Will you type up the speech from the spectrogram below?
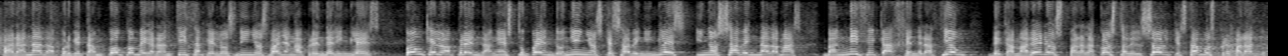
Para nada, porque tampoco me garantizan que los niños vayan a aprender inglés. Pon que lo aprendan, estupendo. Niños que saben inglés y no saben nada más. Magnífica generación de camareros para la Costa del Sol que estamos preparando,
